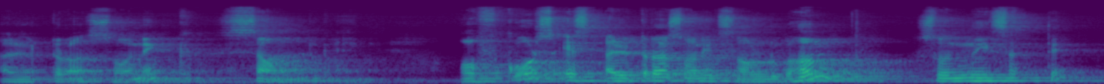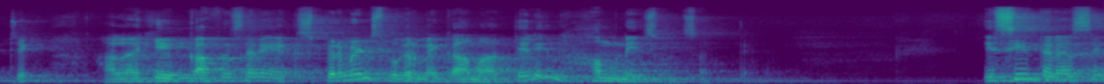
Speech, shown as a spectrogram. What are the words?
अल्ट्रासोनिक साउंड कहेंगे। ऑफ़ कोर्स इस अल्ट्रासोनिक साउंड को हम सुन नहीं सकते, ठीक? हालाँकि काफ़ी सारे एक्सपेरिमेंट्स वगैरह में काम आते हैं, लेकिन हम नहीं सुन सकते। इसी तरह से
